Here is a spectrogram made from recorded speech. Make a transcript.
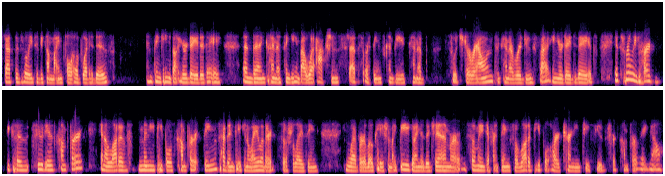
step is really to become mindful of what it is and thinking about your day to day and then kind of thinking about what action steps or things can be kind of switched around to kind of reduce that in your day to day. It's it's really hard because food is comfort and a lot of many people's comfort things have been taken away, whether it's socializing, whatever location might be, going to the gym, or so many different things. So a lot of people are turning to food for comfort right now,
